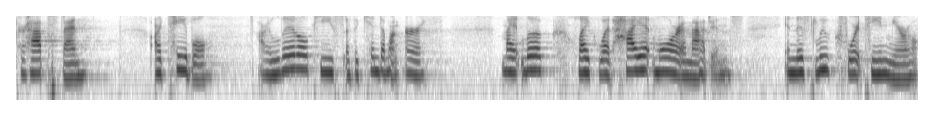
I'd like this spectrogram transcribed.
Perhaps then, our table, our little piece of the kingdom on earth, might look like what Hyatt Moore imagines in this Luke 14 mural.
